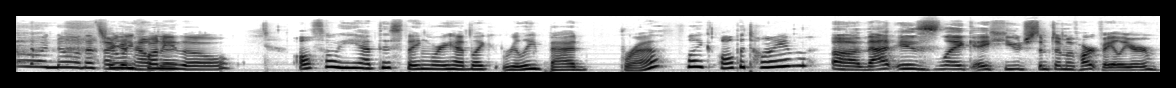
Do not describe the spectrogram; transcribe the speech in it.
oh no, that's really funny it. though. Also, he had this thing where he had like really bad breath like all the time. Uh, that is like a huge symptom of heart failure.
